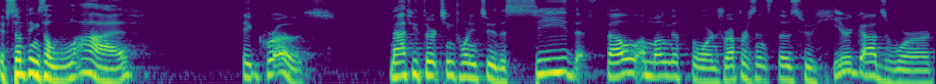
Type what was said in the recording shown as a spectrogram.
If something's alive, it grows. Matthew 13, 22, the seed that fell among the thorns represents those who hear God's word,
